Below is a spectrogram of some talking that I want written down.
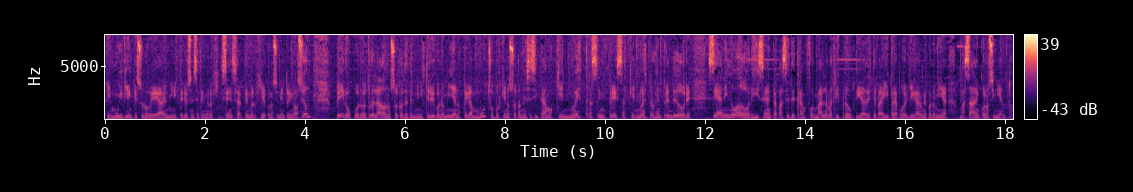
y es muy bien que eso lo vea el Ministerio de Ciencia, Tecnología, Ciencia, Tecnología Conocimiento e Innovación, pero por otro lado, nosotros desde el Ministerio de Economía nos pega mucho porque nosotros necesitamos que nuestras empresas, que nuestros emprendedores sean innovadores y sean capaces de transformar la matriz productiva de este país para poder llegar a una economía basada en conocimiento.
